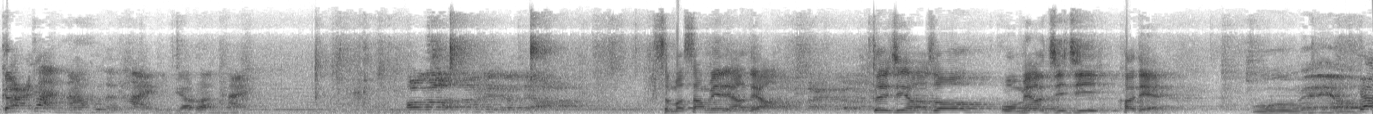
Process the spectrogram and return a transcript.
干干呐，不能嗨，你不要乱嗨。浩哥，上面有屌啊！什么上面聊屌？对镜头说我没有鸡鸡，快点。我没有。干！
